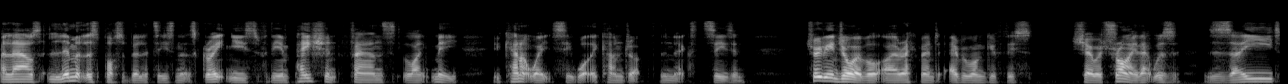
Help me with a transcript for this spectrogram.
allows limitless possibilities, and that's great news for the impatient fans like me who cannot wait to see what they conjure up for the next season. Truly enjoyable. I recommend everyone give this show a try. That was Zaid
